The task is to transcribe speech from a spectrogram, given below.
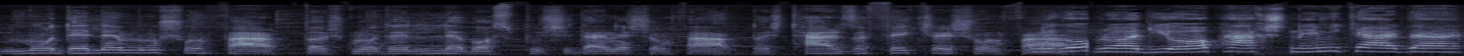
مدل موشون فرق داشت مدل لباس پوشیدنشون فرق داشت طرز فکرشون فرق می‌گفت رادیوها پخش نمی‌کردن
